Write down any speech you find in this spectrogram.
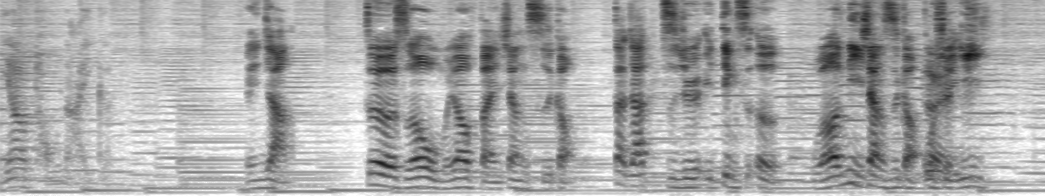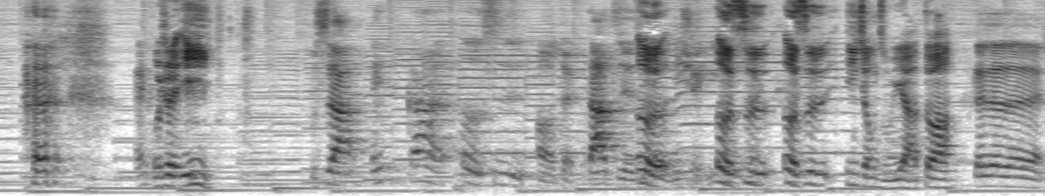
你要投哪一个？跟你讲，这个时候我们要反向思考，大家直觉一定是二，我要逆向思考，我选一，我选一，不是啊，哎，刚才二是哦，对，大家直接二，你选一，二是二是英雄主义啊，对啊？对对对对，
